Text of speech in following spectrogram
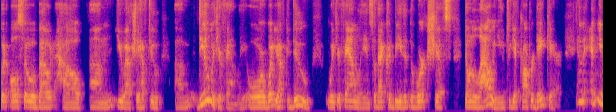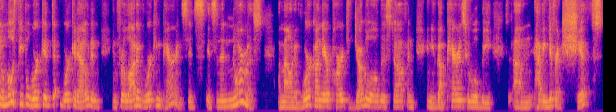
but also about how um, you actually have to um, deal with your family or what you have to do with your family. And so that could be that the work shifts don't allow you to get proper daycare. And, and you know, most people work it work it out. And, and for a lot of working parents, it's it's an enormous amount of work on their part to juggle all this stuff. And, and you've got parents who will be um, having different shifts.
